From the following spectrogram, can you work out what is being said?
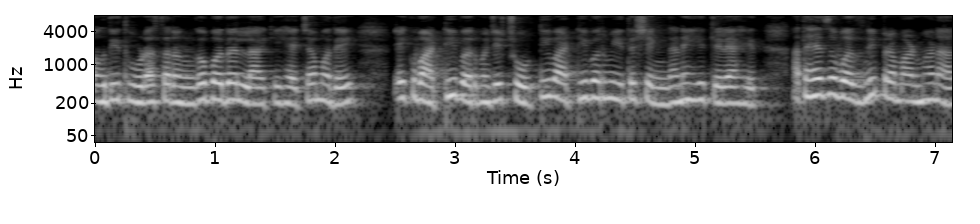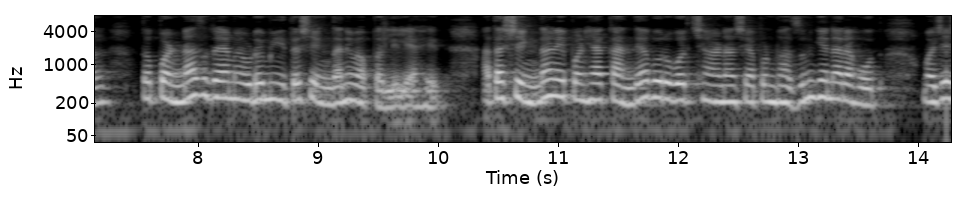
अगदी थोडासा रंग बदलला की ह्याच्यामध्ये एक वाटीभर म्हणजे छोटी वाटीभर मी इथं शेंगदाणे घेतलेले आहेत. आता ह्याचं वजनी प्रमाण म्हणाल तर पन्नास ग्रॅम एवढं मी इथं शेंगदाणे वापरलेले आहेत. आता शेंगदाणे पण ह्या कांद्याबरोबर छान असे आपण भाजून घेणार आहोत. म्हणजे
